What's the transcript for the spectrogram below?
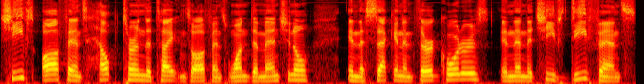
Chiefs offense helped turn the Titans offense one dimensional in the second and third quarters, and then the Chiefs defense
